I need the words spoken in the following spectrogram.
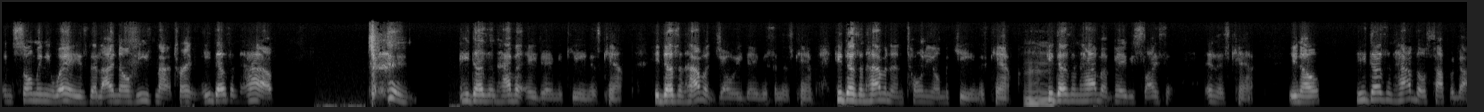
in so many ways that I know he's not training. He doesn't have he doesn't have an AJ McKee in his camp. He doesn't have a Joey Davis in his camp. He doesn't have an Antonio McKee in his camp. Mhm. He doesn't have a Baby Slice in his camp. You know, he doesn't have those type of guys.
